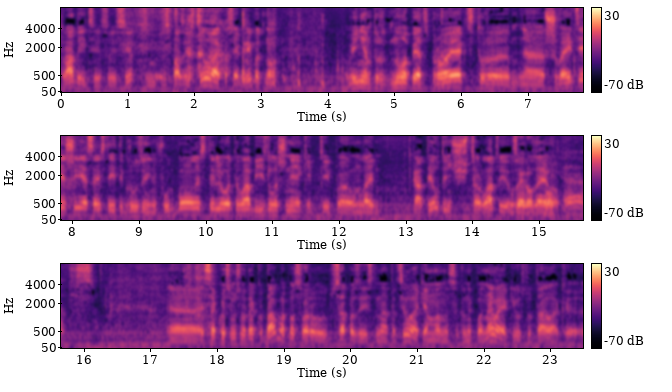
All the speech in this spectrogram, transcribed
tradīcijas viss ir. Es pazīstu cilvēkus, ja gribat. Nu, Viņiem tur nopietns projekts, tur ā, šveicieši iesaistīti, grūzīņu futbolisti ļoti labi izlašnieki, ķipa, un lai kā tiltiņš caur Latviju Uz Eiropu. Uz Eiropu. Jā, tas Eh, Es saku, es jums varu rekordēt, Dāngāpils, varu sapazīstināt ar cilvēkiem. Man es saku, neko nevajag, jūs tur tālāk. eh,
